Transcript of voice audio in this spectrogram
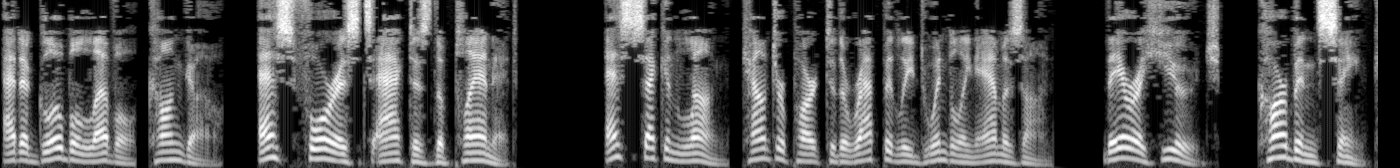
At a global level, Congo's forests act as the planet's second lung, counterpart to the rapidly dwindling Amazon. They are a huge carbon sink,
